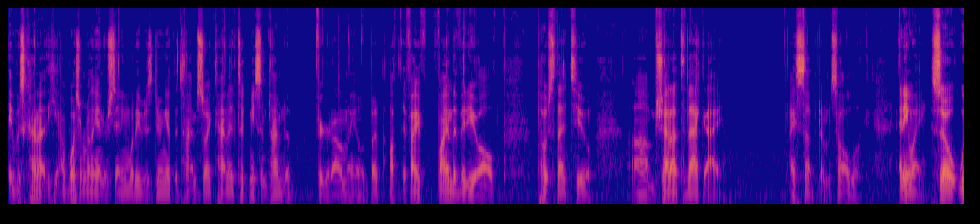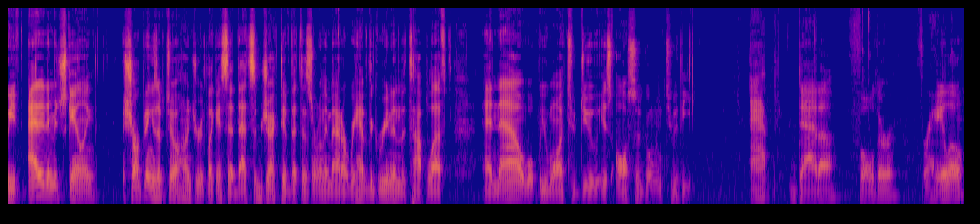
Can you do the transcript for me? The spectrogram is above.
it was kind of I wasn't really understanding what he was doing at the time, so I kind of took me some time to figure it out on my own. But I'll, if I find the video, I'll post that too. Um, shout out to that guy. I subbed him, so I'll look. Anyway, so we've added image scaling. Sharpening is up to 100. Like I said, that's subjective. That doesn't really matter. We have the green in the top left. And now what we want to do is also go into the app data folder for Halo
